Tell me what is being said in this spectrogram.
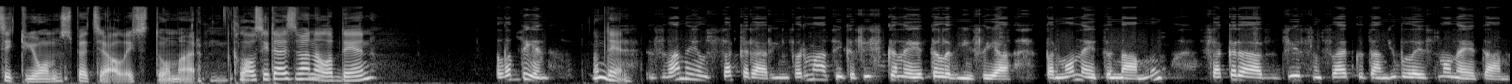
citu jomu speciālistu tomēr. Klausītājs zvana, labdien! Labdien! Labdien! Zvanu jums sakarā ar informāciju, kas izskanēja televīzijā par monētu namu sakarā ar dziesmu svētku tām jubilejas monētām.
